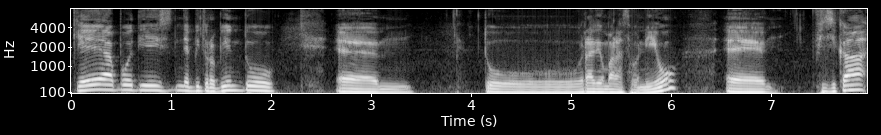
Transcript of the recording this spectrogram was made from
και από την Επιτροπή του, ε, του ραδιομαραθωνίου. Ε, φυσικά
